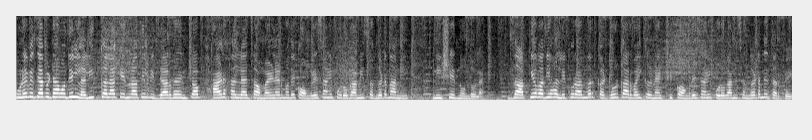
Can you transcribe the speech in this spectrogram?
पुणे विद्यापीठामधील ललित कला केंद्रातील विद्यार्थ्यांच्या फॅड हल्ल्याचा अमळनेरमध्ये काँग्रेस आणि पुरोगामी संघटनांनी निषेध नोंदवलाय. जातीयवादी हल्लेखोरांवर कठोर कारवाई करण्याची काँग्रेस आणि पुरोगामी संघटनेतर्फे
